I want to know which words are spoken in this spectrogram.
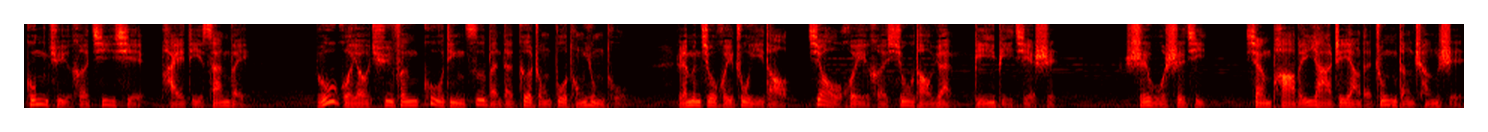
工具和机械排第三位。如果要区分固定资本的各种不同用途，人们就会注意到教会和修道院比比皆是。十五世纪，像帕维亚这样的中等城市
